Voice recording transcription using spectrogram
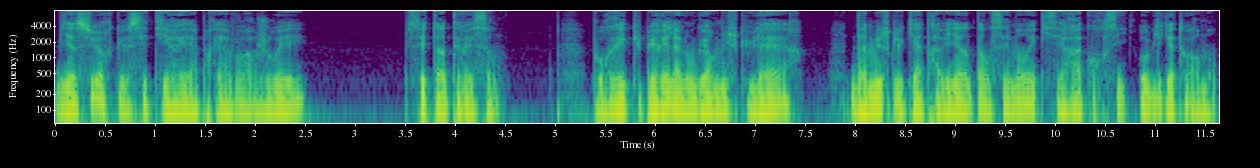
Bien sûr que s'étirer après avoir joué, c'est intéressant. Pour récupérer la longueur musculaire d'un muscle qui a travaillé intensément et qui s'est raccourci obligatoirement.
